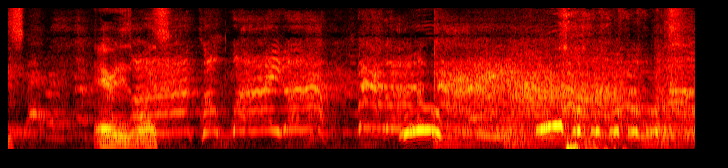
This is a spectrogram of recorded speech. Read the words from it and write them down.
is. There it is, boys.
